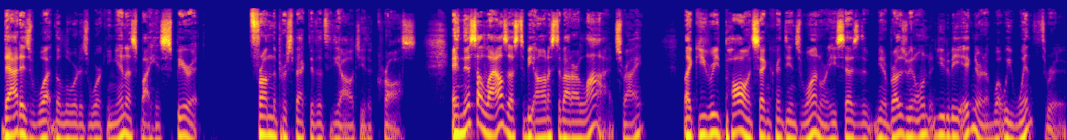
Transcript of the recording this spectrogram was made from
That is what the lord is working in us by his spirit from the perspective of the theology of the cross. And this allows us to be honest about our lives right? Like you read paul in 2 corinthians 1 where he says that you know brothers we don't want you to be ignorant of what we went through.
